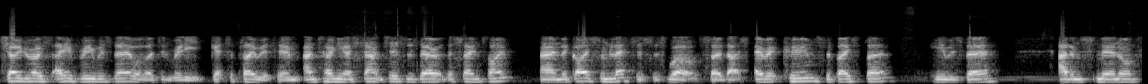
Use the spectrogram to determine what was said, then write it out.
Teodross Avery was there, well, I didn't really get to play with him. Antonio Sanchez was there at the same time. And the guys from Lettuce as well. So that's Erick Coomes, the bass player. He was there. Adam Smirnoff.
